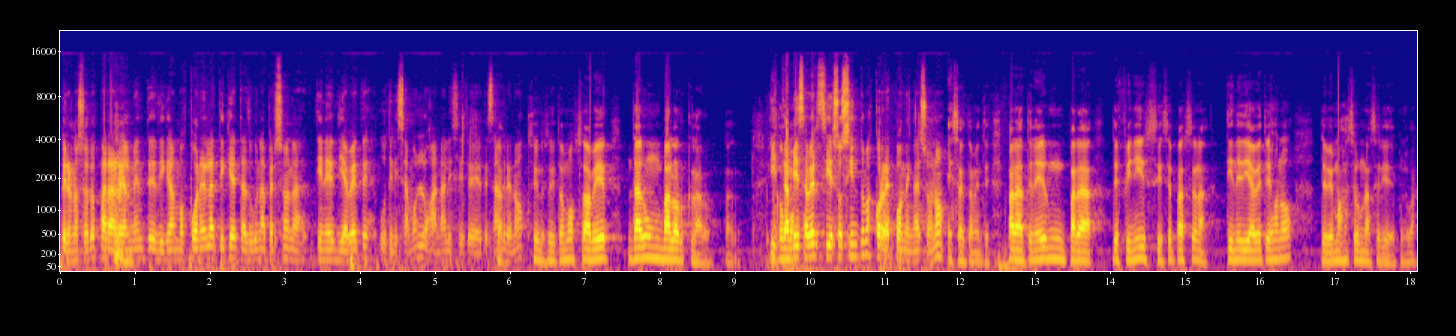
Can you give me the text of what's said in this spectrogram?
Pero nosotros para realmente, digamos, poner la etiqueta de una persona tiene diabetes, utilizamos los análisis de, sangre, ¿no? Sí, necesitamos saber dar un valor claro. Y, también saber si esos síntomas corresponden a eso o no. Exactamente. Para, tener para definir si esa persona tiene diabetes o no, debemos hacer una serie de pruebas.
